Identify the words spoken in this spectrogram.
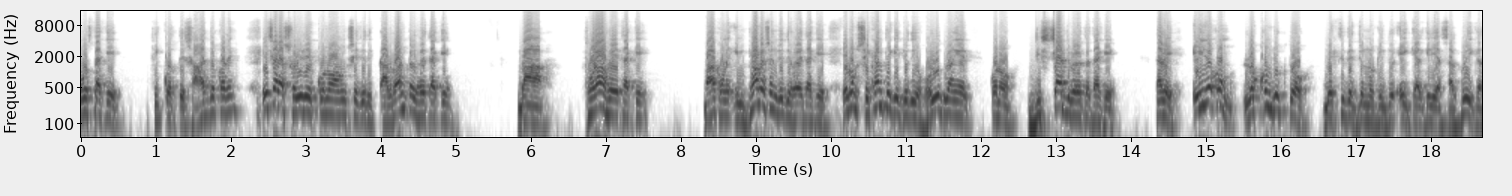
অবস্থাকে ঠিক করতে সাহায্য করে। এছাড়া শরীরে কোনো অংশে যদি কার্বান্টাল হয়ে থাকে বা ফোড়া হয়ে থাকে বা কোনো ইনফ্লামেশন যদি হয়ে থাকে এবং সেখান থেকে যদি হলুদ রঙের কোনো ডিসচার্জ বেরোতে থাকে তাহলে এইরকম লক্ষণযুক্ত ব্যক্তিদের জন্য কিন্তু এই calcarea sulphurica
